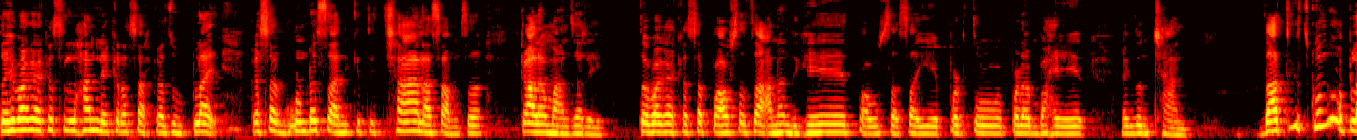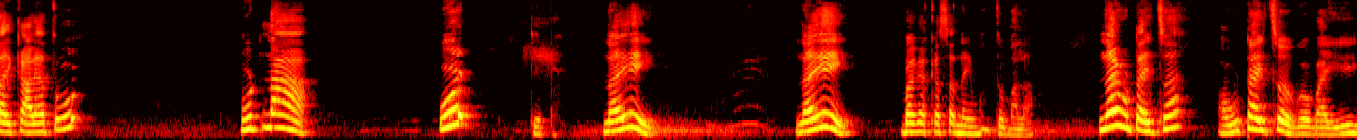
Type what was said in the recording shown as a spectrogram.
तर हे बघा कसं लहान लेकरासारखा झोपला आहे कसा गोंडस आणि किती छान असं आमचं काळं मांजर आहे. तर बघा कसा पावसाचा आनंद घेत पाऊस असा ये पडतो पडम बाहेर एकदम छान. दात विचकून आहे काळ्या तू. उठ ना. उठ. ते नाही. नाही. बघा कसा नाही म्हणतो मला. नाही उठायचं? अहो, उठायचं गो बाई.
